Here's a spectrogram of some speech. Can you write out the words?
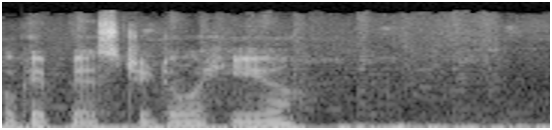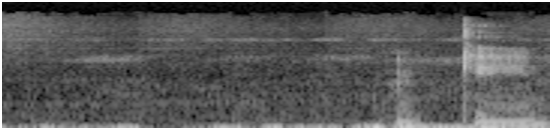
Okay paste it over here. Again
